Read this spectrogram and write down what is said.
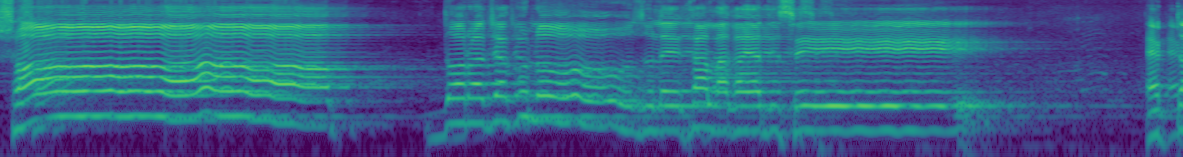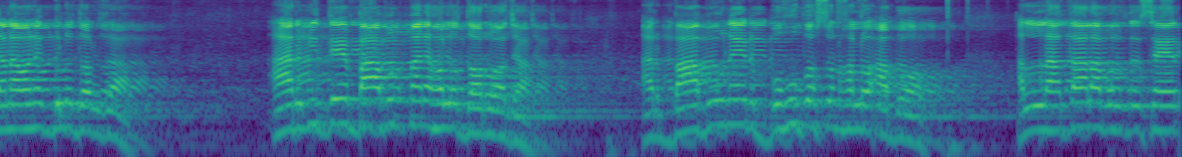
সব দরজাগুলো জুলেখা লাগায়া দিছে। একটা না অনেকগুলো দরজা। আরবিতে বাবুন মানে হলো দরওয়াজা। আর বাবুনের বহু বচন হলো আব। আল্লাহ তাআলা বলতেছেন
